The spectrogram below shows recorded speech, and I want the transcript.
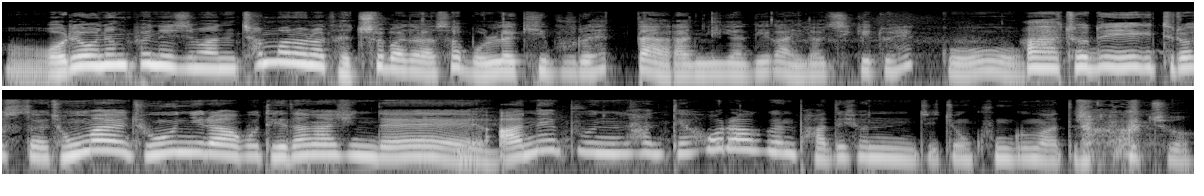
어, 어려운 형편이지만 천만 원을 대출받아서 몰래 기부를 했다라는 이야기가 알려지기도 했고. 아, 저도 이 얘기 들었어요. 정말 좋은 일하고 대단하신데 네. 아내분한테 허락은 받으셨는지 좀 궁금하더라고요. 그렇죠.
